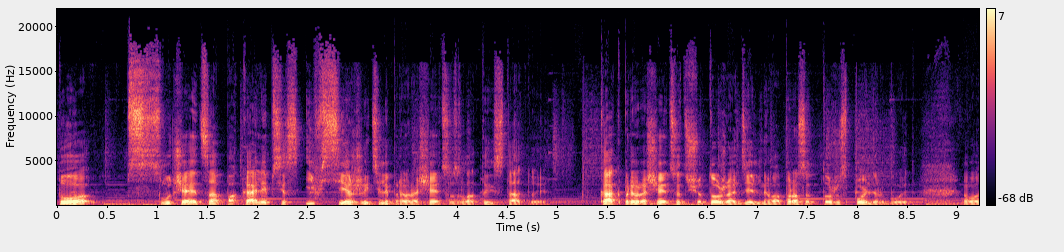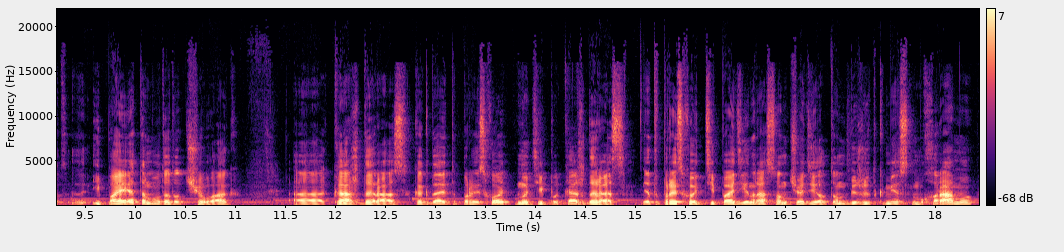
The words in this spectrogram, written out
то случается апокалипсис, и все жители превращаются в золотые статуи. Как превращаются, это еще тоже отдельный вопрос, это тоже спойлер будет. Вот. И поэтому вот этот чувак, э, каждый раз, когда это происходит, ну, типа, каждый раз, это происходит, типа, один раз, он что делает? Он бежит к местному храму,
